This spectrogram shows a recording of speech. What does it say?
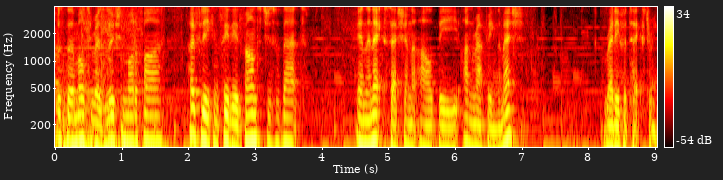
That was the multi-resolution modifier. Hopefully you can see the advantages of that. In the next session I'll be unwrapping the mesh, ready for texturing.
